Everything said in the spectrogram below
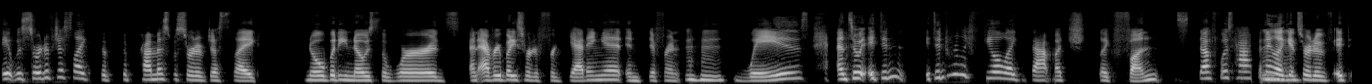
it was sort of just like the the premise was sort of just like nobody knows the words and everybody's sort of forgetting it in different hmm ways. And so it didn't it didn't really feel like that much like fun stuff was happening. Like Mhm. it sort of it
